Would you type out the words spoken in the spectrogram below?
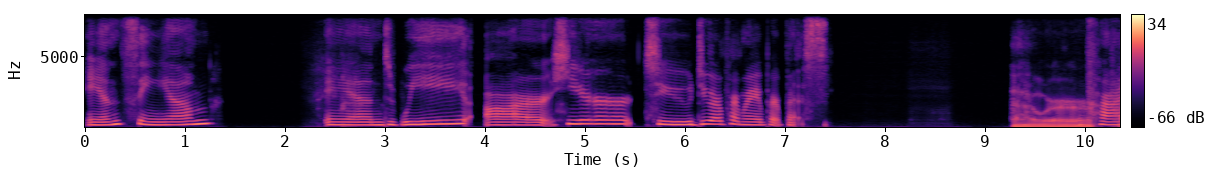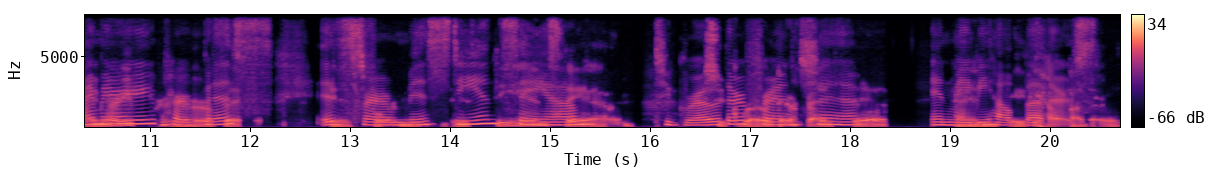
and Sam. And we are here to do our primary purpose. Our Primary, purpose purpose is, is for Misty, and, Misty Sam Sam to grow to their grow friendship friendship and maybe, and help, maybe others. others.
